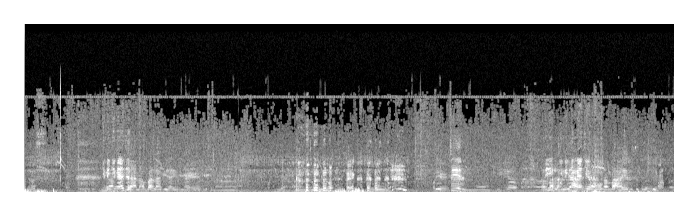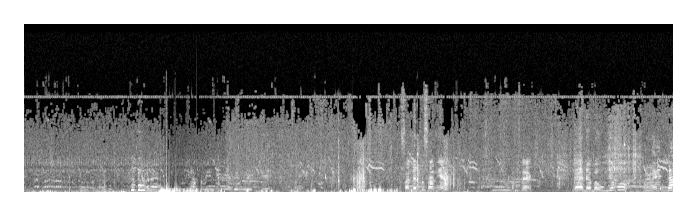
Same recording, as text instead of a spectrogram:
Terus? Gini-gini aja? ya nambah lagi airnya nah ya licin Iya. Tambah lagi gini-gini aja ya bu? tambah air sedikit nah ini yang berimbingnya dia licin Kesan dan pesannya? Perfect. Gak ada baunya kok. Nah, Eda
